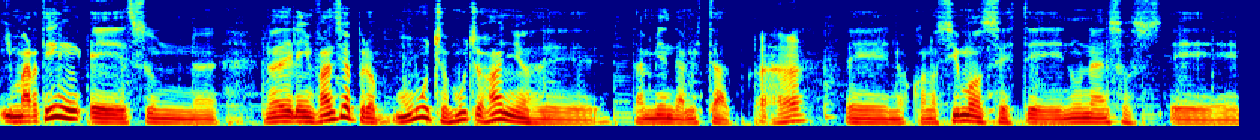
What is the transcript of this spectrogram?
y Martín es un, no es de la infancia, pero muchos, muchos años de, también de amistad. Ajá. Eh, nos conocimos este, en una de esos. eh,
